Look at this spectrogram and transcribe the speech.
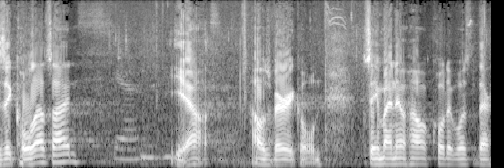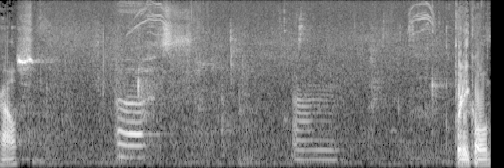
Is it cold outside? Yeah. Yeah. I was very cold. Does anybody know how cold it was at their house? Uh, um, Pretty cold?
